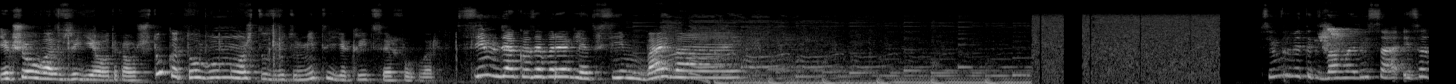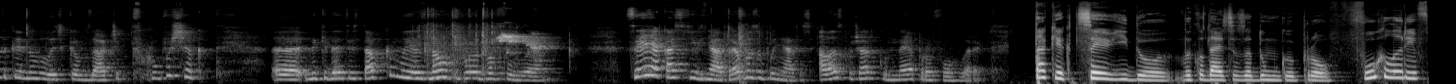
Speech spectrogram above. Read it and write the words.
Якщо у вас вже є отака от штука, то ви можете зрозуміти, який це фуглер. Всім дякую за перегляд, всім бай-бай! Вами Аліса, і це такий невеличкий обзарчик в кубочок. Е, не кидайте ставками, я знову купила два фуглери. Це якась фігня, треба зупинятись, але спочатку не про фуглери. Так як це відео викладається за думкою про фуглерів,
